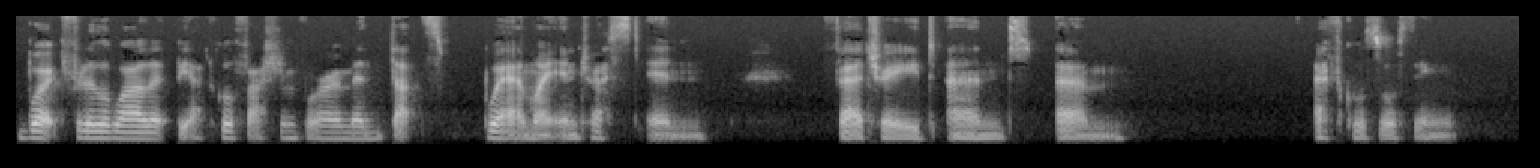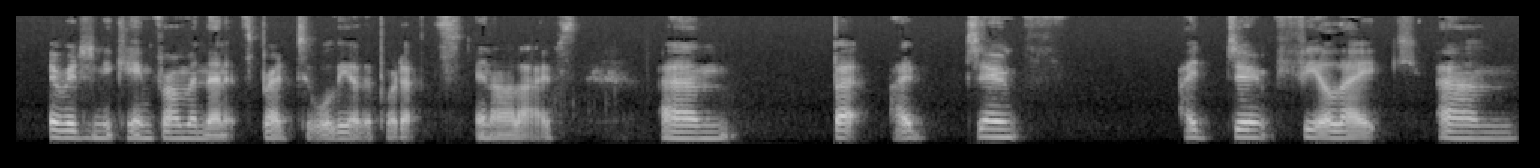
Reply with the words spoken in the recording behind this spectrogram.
worked for a little while at the Ethical Fashion Forum, and that's where my interest in fair trade and um, ethical sourcing originally came from, and then it spread to all the other products in our lives. Um, but I don't, I don't feel like. Um,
